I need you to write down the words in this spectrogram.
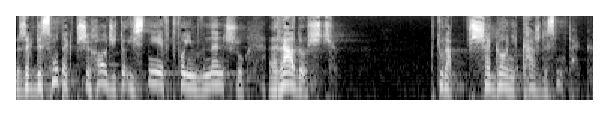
że gdy smutek przychodzi, to istnieje w Twoim wnętrzu radość, która przegoni każdy smutek.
